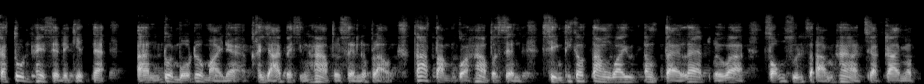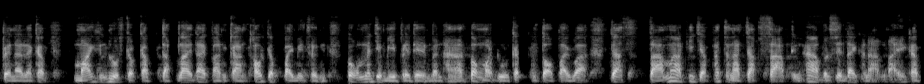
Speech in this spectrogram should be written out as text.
กระตุ้นให้เศรษฐกิจเนี่ยอันด้วยโมเดลใหม่เนี่ยขยายไปถึง 5%หรือเปล่า ถ้าต่ำกว่า 5%สิ่งที่เขาตั้งไว้ตั้งแต่แรกเลยว่า 2035 จะกลายมาเป็นอะไรครับ หมายถึงหลุดกับดักรายได้ปานกลางเขาจะไปไม่ถึง ตรงนั้นจะมีประเด็นปัญหาต้องมาดูกันต่อไปว่า จะสามารถที่จะพัฒนาจาก 3-5%ได้ขนาดไหนครับ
